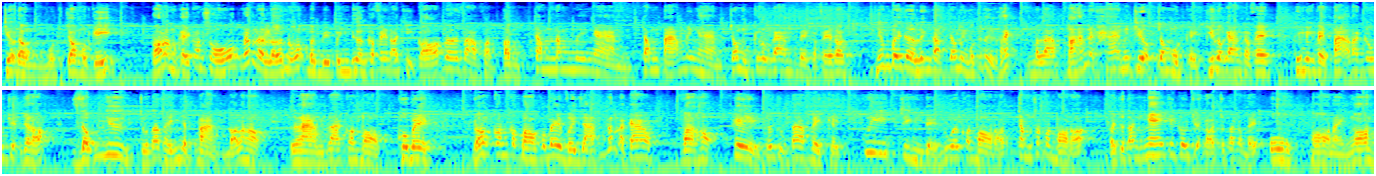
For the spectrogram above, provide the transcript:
triệu đồng một cho một ký đó là một cái con số rất là lớn đúng không? Bởi vì bình thường cà phê nó chỉ có rơi vào khoảng tầm 150 ngàn, 180 ngàn cho một kg về cà phê thôi. Nhưng bây giờ Linh đặt cho mình một cái thử thách mà làm bán được 20 triệu cho một cái kg cà phê Thì mình phải tạo ra câu chuyện cho nó. Giống như chúng ta thấy Nhật Bản đó là họ làm ra con bò Kobe đó là con bò Kobe với giá rất là cao và họ kể cho chúng ta về cái quy trình để nuôi con bò đó, chăm sóc con bò đó. Và chúng ta nghe cái câu chuyện đó, chúng ta cảm thấy, ồ, bò này ngon.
